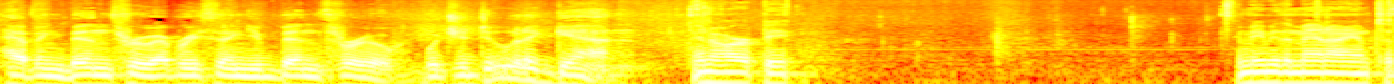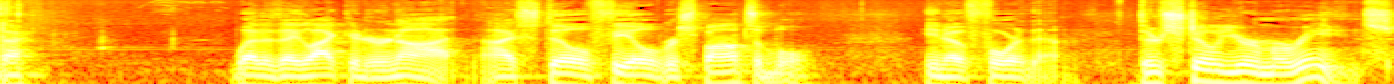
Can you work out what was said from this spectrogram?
Having been through everything you've been through, would you do it again? In a heartbeat. And maybe the man I am today. Whether they like it or not, I still feel responsible, you know, for them. They're still your Marines.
